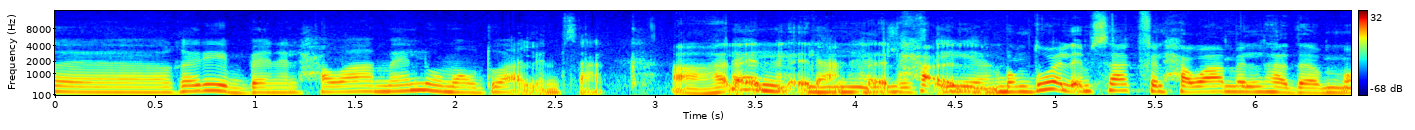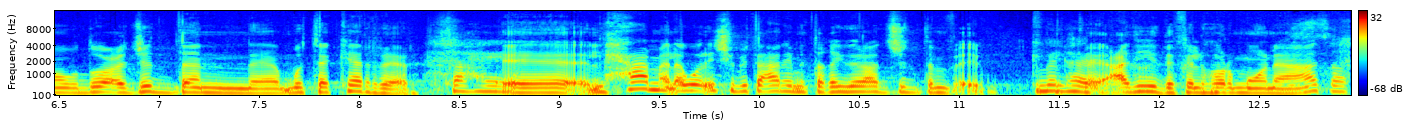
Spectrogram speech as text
آه، غريب بين الحوامل وموضوع الإمساك. آه هلا الح... موضوع الإمساك في الحوامل هذا موضوع جدا متكرر. صحيح. آه الحامل أول شيء بتعاني من تغيرات جدا عديدة في الهرمونات. بالزبط.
